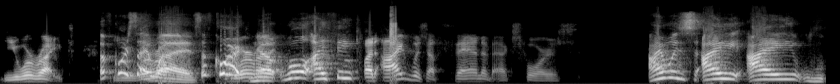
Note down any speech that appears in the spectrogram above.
you were right. Of course I right. was. Of course. No. right. Well, I think But I was a fan of X Force. I was I I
